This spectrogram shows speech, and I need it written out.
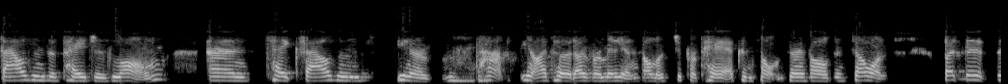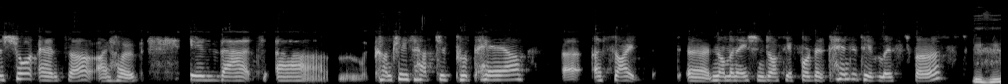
thousands of pages long and take thousands you know, perhaps, you know, I've heard over a million dollars to prepare, consultants are involved and so on. But the, the short answer, I hope, is that uh, countries have to prepare uh, a site uh, nomination dossier for the tentative list 1st mm-hmm.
